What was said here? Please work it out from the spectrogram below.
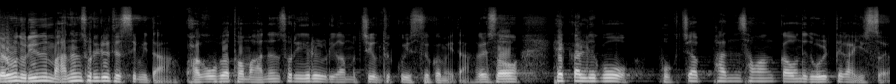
여러분 우리는 많은 소리를 듣습니다. 과거보다 더 많은 소리를 우리가 지금 듣고 있을 겁니다. 그래서 헷갈리고 복잡한 상황 가운데 놓을 때가 있어요.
